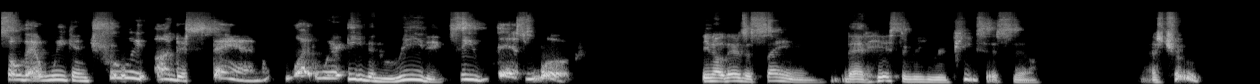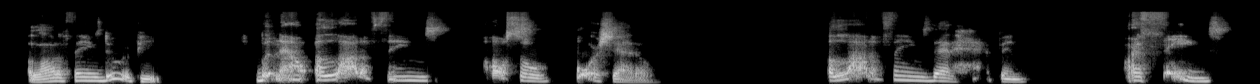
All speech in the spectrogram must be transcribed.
so that we can truly understand what we're even reading. See, this book, you know, there's a saying that history repeats itself. That's true. A lot of things do repeat. But now, a lot of things also foreshadow. A lot of things that happen are things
